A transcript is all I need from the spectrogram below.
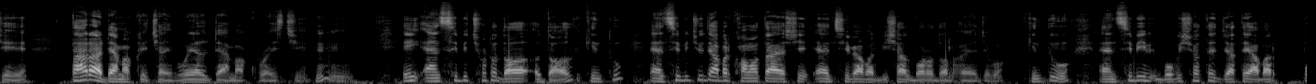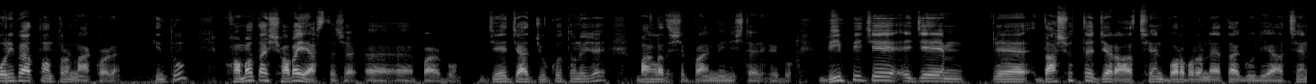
যে তারা ডেমোক্রেসি চাই রয়্যাল ডেমোক্রেসি হ্যাঁ এই এনসিপি ছোট দল কিন্তু এনসিপি যদি আবার ক্ষমতায় আসে এনসিপি আবার বিশাল বড় দল হয়ে যাব। কিন্তু এনসিপি ভবিষ্যতে যাতে আবার পরিবারতন্ত্র না করে কিন্তু ক্ষমতায় সবাই আসতে পারব। যে যার যোগ্যতা অনুযায়ী বাংলাদেশের প্রাইম মিনিস্টার হইব। বিএনপি যে, এই যে দাসত্বের যারা আছেন, বড় বড় নেতাগুলি আছেন,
